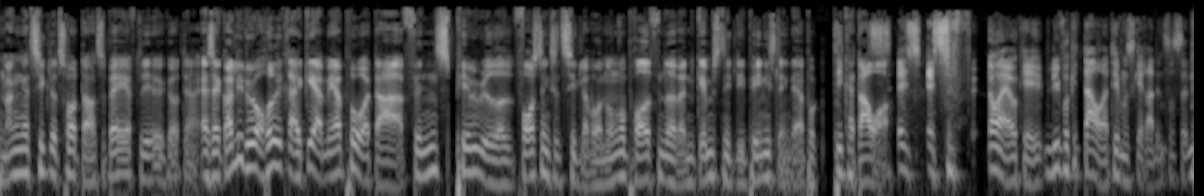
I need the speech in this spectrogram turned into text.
Mange artikler tror, der er tilbage efter det, jeg har gjort der. Altså, jeg kan godt lide, at du overhovedet ikke reagerer mere på, at der findes peer-reviewed forskningsartikler, hvor nogen har prøvet at finde ud af, hvad den gennemsnitlige penislængde er på de kadaver. Nå ja, okay. Lige på kadaver, det er måske ret interessant.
